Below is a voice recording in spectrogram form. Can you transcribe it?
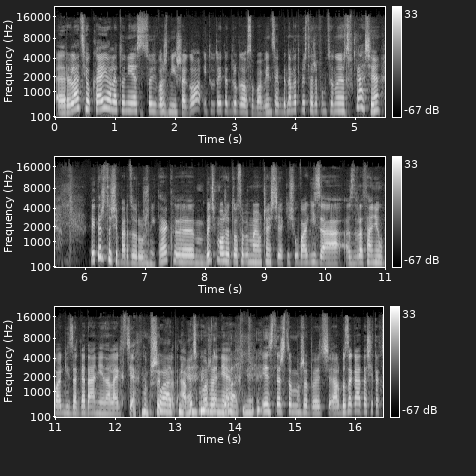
E, relacje ok, ale to nie jest coś ważniejszego i tutaj ta druga osoba, więc jakby nawet myślę, że funkcjonując w klasie, i też to się bardzo różni, tak? Być może te osoby mają częściej jakieś uwagi za zwracanie uwagi za gadanie na lekcjach na przykład, dokładnie, a być może nie. Dokładnie. Więc też to może być, albo zagada się tak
